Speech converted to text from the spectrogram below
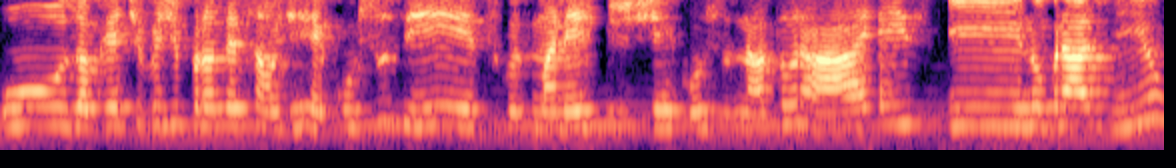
os objetivos de proteção de recursos hídricos, manejo de recursos naturais. E no Brasil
